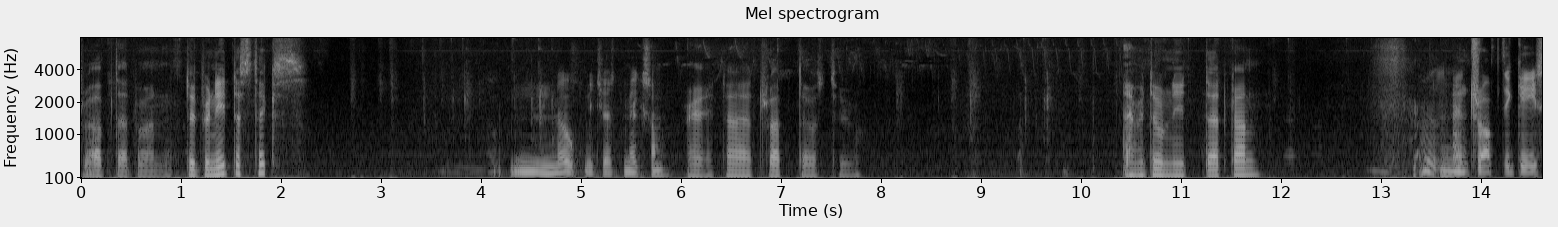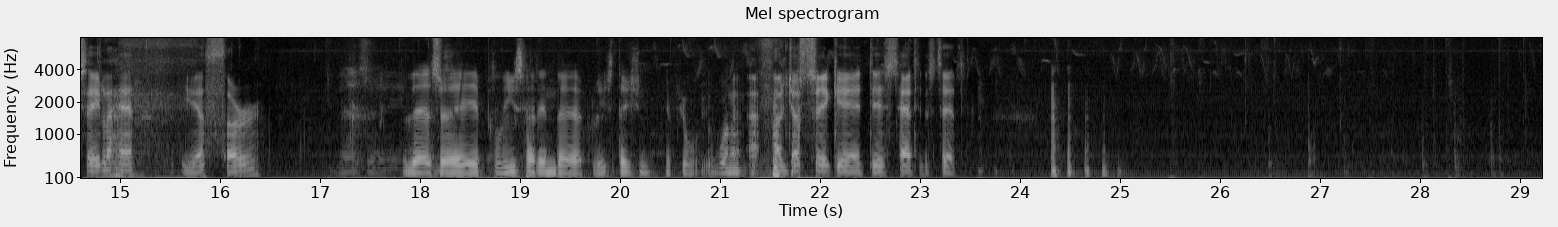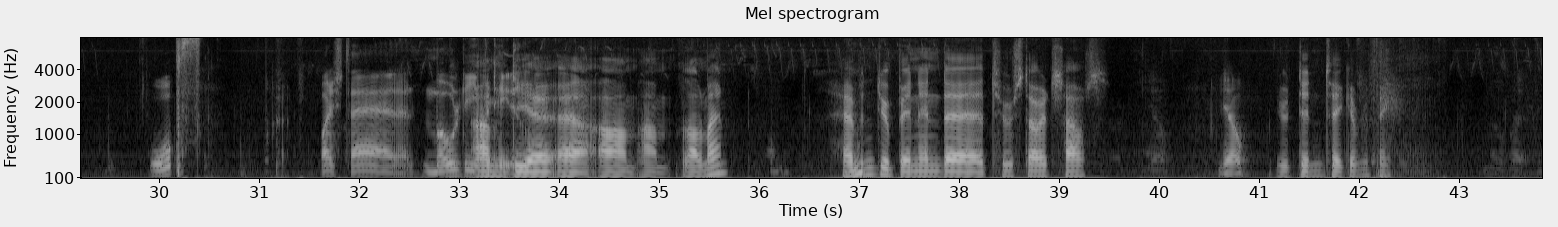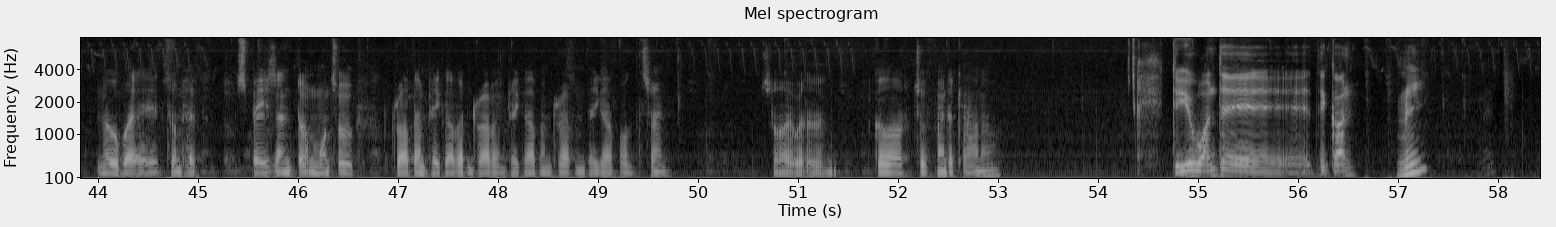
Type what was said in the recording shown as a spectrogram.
drop that one. Did we need the sticks? Nope, we just make some. Okay, then I drop those two. And we don't need that gun. And drop the gay sailor hat. Yes, sir. There's a police hat in the police station if you want to. I- I'll just take uh, this hat instead. Whoops. What is that? Moldy Um, potato. the, uh, um, um, Lolman? Haven't you been in the two storage house? Yep. You didn't take everything. No, but I don't have space and don't want to drop and pick up and drop and pick up and drop and pick up all the time. So I will go out to find a car now. Do you want the the gun? Me?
